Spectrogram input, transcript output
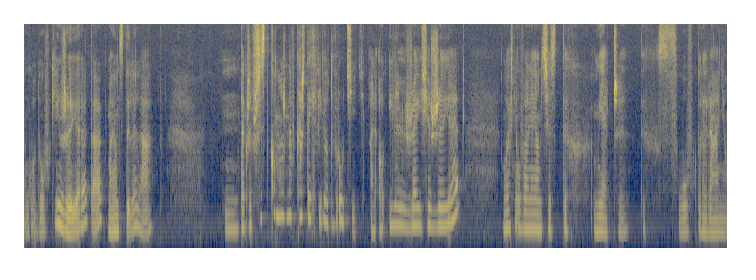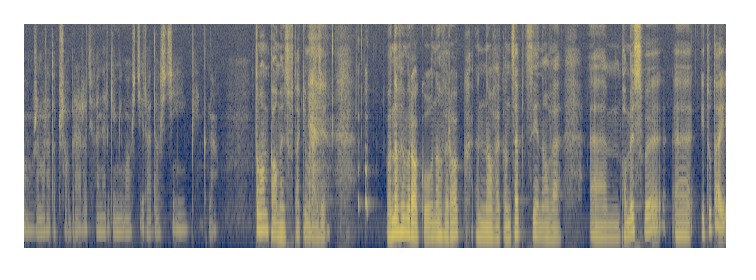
głodówki, żyje, tak, mając tyle lat. Mm, Także wszystko można w każdej chwili odwrócić, ale o ile lżej się żyje, właśnie uwalniając się z tych mieczy, tych słów, które ranią, że można to przeobrażać w energię miłości, radości i piękna. To mam pomysł w takim razie. W nowym roku, nowy rok, nowe koncepcje, nowe em, pomysły. E, I tutaj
